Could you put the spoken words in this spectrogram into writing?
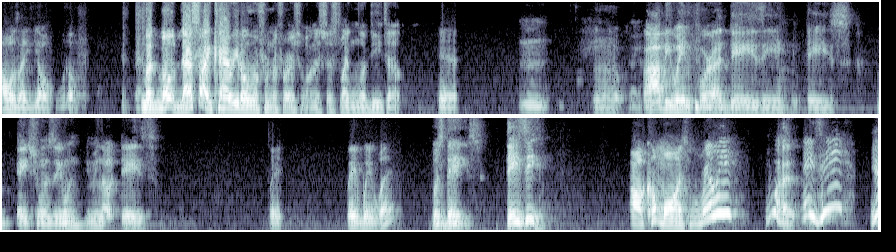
I was like, yo, who the? F-? is that? But mo- that's like carried over from the first one. It's just like more detailed. Yeah, Mm, Mhm. okay. I'll be waiting for a DayZ days. H1Z1. You mean? No days. Wait, wait, wait, what? What's days? DayZ. Oh, come on, really? What? DayZ? Yeah.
